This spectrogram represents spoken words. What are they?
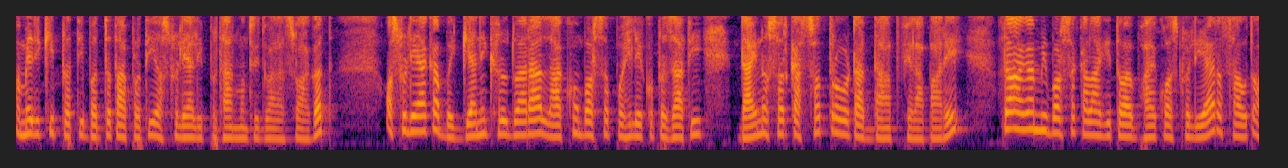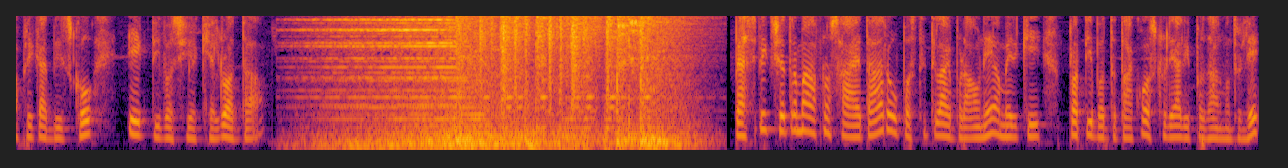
अमेरिकी प्रतिबद्धताप्रति अस्ट्रेलियाली प्रधानमन्त्रीद्वारा स्वागत। अस्ट्रेलियाका वैज्ञानिकहरूद्वारा लाखौँ वर्ष पहिलेको प्रजाति डाइनोसरका सत्रवटा दाँत फेला पारे र आगामी वर्षका लागि तय भएको अस्ट्रेलिया र साउथ अफ्रिका बीचको एक दिवसीय खेल रद्द। पेसिफिक क्षेत्रमा आफ्नो सहायता र उपस्थितिलाई बढाउने अमेरिकी प्रतिबद्धताको अस्ट्रेलियाली प्रधानमन्त्रीले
